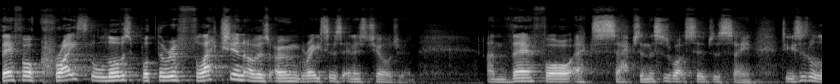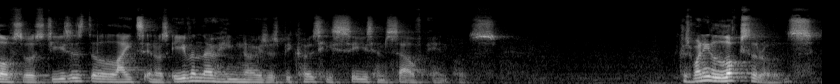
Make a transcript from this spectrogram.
Therefore, Christ loves but the reflection of his own graces in his children and therefore accepts. And this is what Sibbes is saying Jesus loves us, Jesus delights in us, even though he knows us, because he sees himself in us. Because when he looks at us,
